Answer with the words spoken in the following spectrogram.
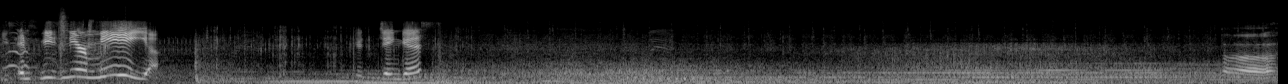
He's in, he's near me! You dingus. Uh,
